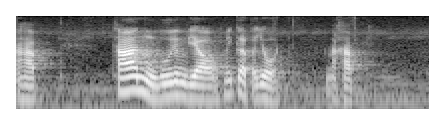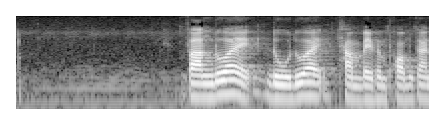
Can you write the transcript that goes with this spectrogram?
นะครับ ถ้าหนูดูอย่างเดียวไม่เกิดประโยชน์นะครับ ฟังด้วยดูด้วยทำไปพร้อมๆกัน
